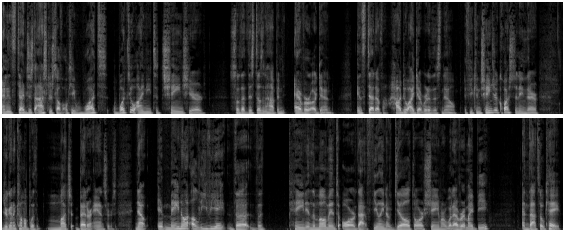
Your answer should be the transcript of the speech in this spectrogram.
and instead just ask yourself, okay, what, what do I need to change here so that this doesn't happen ever again? Instead of how do I get rid of this now? If you can change your questioning there, you're going to come up with much better answers. Now, it may not alleviate the, the pain in the moment or that feeling of guilt or shame or whatever it might be. And that's okay.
